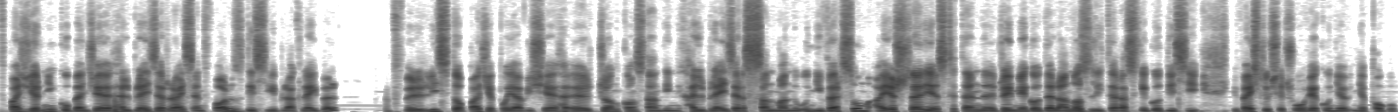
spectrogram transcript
w październiku będzie Hellblazer Rise and Fall z DC Black Label. W listopadzie pojawi się e, John Constantine Hellblazer z Sandman Universum, a jeszcze jest ten Jamie'ego Delano z literackiego DC. I weź tu się człowieku, nie, nie pogub.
